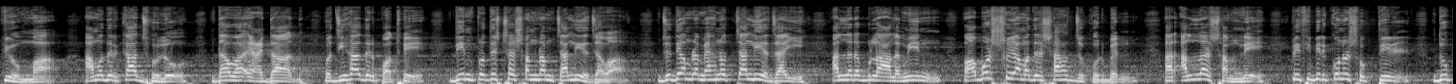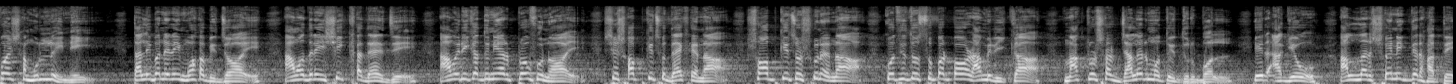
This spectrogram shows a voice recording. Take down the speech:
প্রিয় মা আমাদের কাজ হলো দাওয়া এদাদ ও জিহাদের পথে দিন প্রতিষ্ঠার সংগ্রাম চালিয়ে যাওয়া। যদি আমরা মেহনত চালিয়ে যাই, আল্লাহ রাবুল্লা আলমিন অবশ্যই আমাদের সাহায্য করবেন। আর আল্লাহর সামনে পৃথিবীর কোনো শক্তির দু পয়সা মূল্যই নেই। তালিবানের এই মহাবিজয় আমাদের এই শিক্ষা দেয় যে আমেরিকা দুনিয়ার প্রভু নয়। সে সব কিছু দেখে না সব কিছু শুনে না। কথিত সুপার পাওয়ার আমেরিকা মাক্রোসার জালের মতোই দুর্বল। এর আগেও আল্লাহর সৈনিকদের হাতে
